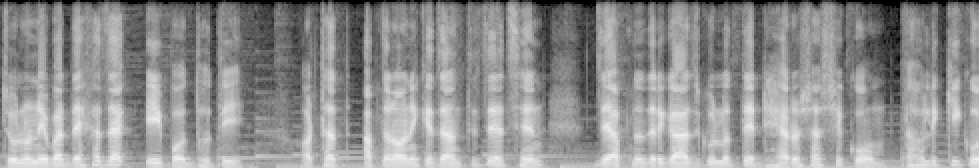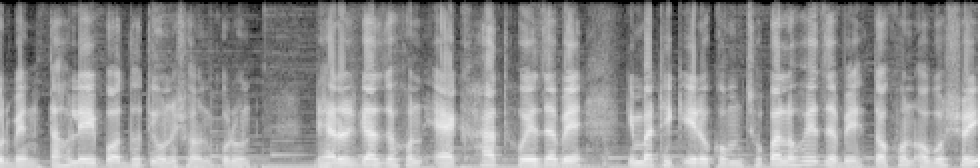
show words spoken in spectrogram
চলুন এবার দেখা যাক এই পদ্ধতি। অর্থাৎ আপনারা অনেকে জানতে চেয়েছেন যে আপনাদের গাছগুলোতে ঢেঁড়স আসে কম, তাহলে কি করবেন? তাহলে এই পদ্ধতি অনুসরণ করুন। ঢেঁড়স গাছ যখন এক হাত হয়ে যাবে কিংবা ঠিক এরকম ঝোপালো হয়ে যাবে, তখন অবশ্যই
